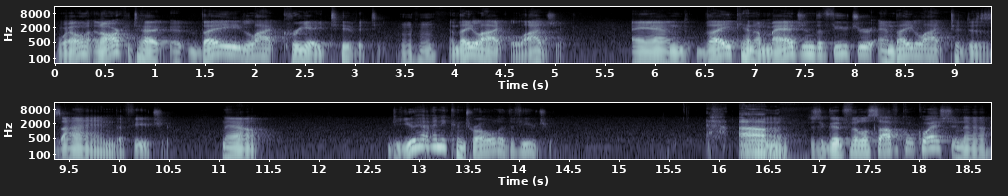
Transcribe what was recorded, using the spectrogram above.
Well, an architect, uh, they like creativity and they like logic and they can imagine the future and they like to design the future. Now, do you have any control of the future? Um, This is a good philosophical question now.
